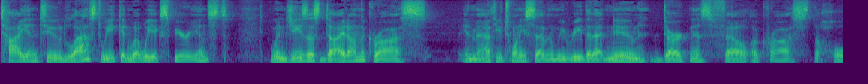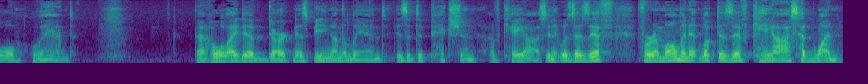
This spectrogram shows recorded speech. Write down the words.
tie into last week and what we experienced, when Jesus died on the cross, in Matthew 27, we read that at noon, darkness fell across the whole land. That whole idea of darkness being on the land is a depiction of chaos. And it was as if, for a moment, it looked as if chaos had won.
